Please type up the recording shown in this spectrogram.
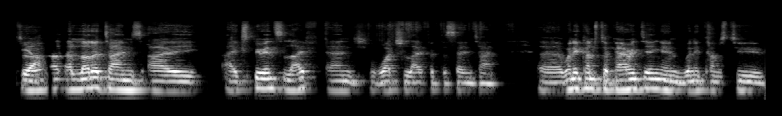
So yeah. a, a, lot of times I, I experience life and watch life at the same time. Uh, when it comes to parenting and when it comes to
